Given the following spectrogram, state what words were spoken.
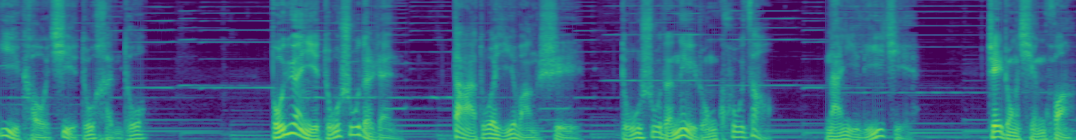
一口气读很多。不愿意读书的人，大多以往是读书的内容枯燥，难以理解。这种情况，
